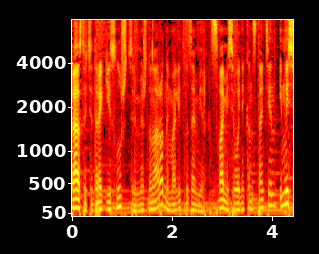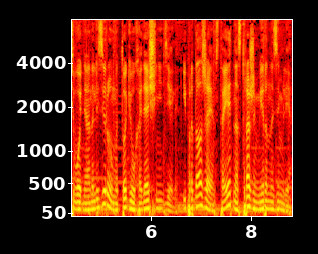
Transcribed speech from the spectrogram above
Здравствуйте, дорогие слушатели Международной молитвы за мир. С вами сегодня Константин, и мы сегодня анализируем итоги уходящей недели и продолжаем стоять на страже мира на земле.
